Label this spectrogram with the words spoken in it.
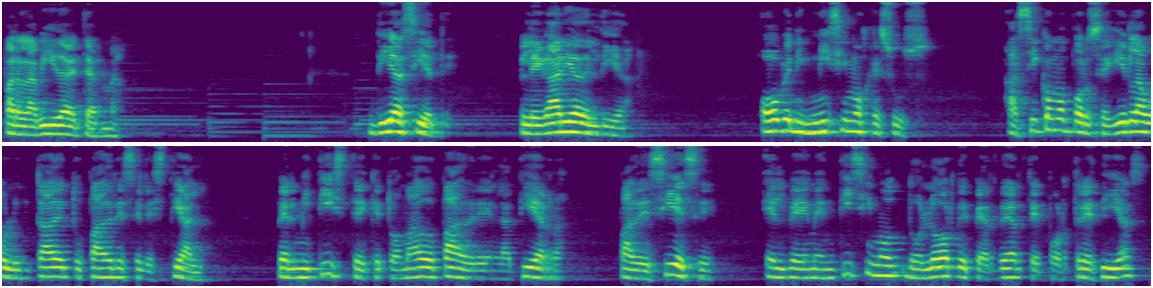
para la vida eterna. Día 7. Plegaria del día. Oh benignísimo Jesús, así como por seguir la voluntad de tu Padre Celestial, permitiste que tu amado Padre en la tierra padeciese el vehementísimo dolor de perderte por tres días,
